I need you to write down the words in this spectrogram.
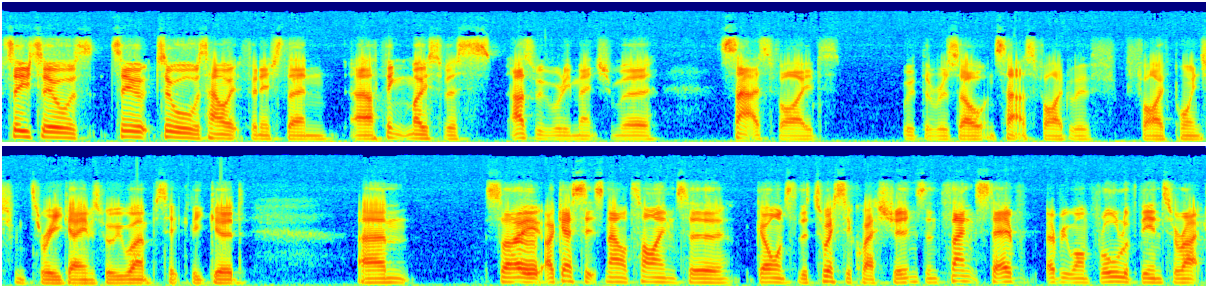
two was two two all was how it finished. Then uh, I think most of us, as we've already mentioned, were satisfied with the result and satisfied with five points from three games, but we weren't particularly good. Um, so I guess it's now time to go on to the Twitter questions. And thanks to ev- everyone for all of the interaction.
